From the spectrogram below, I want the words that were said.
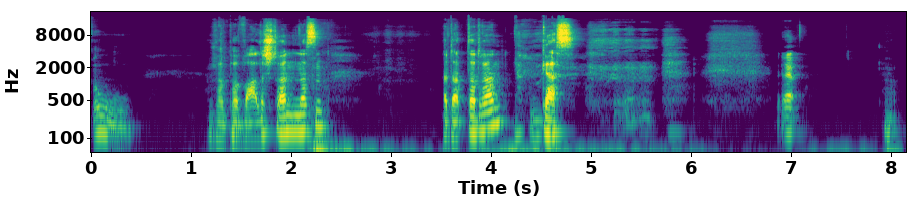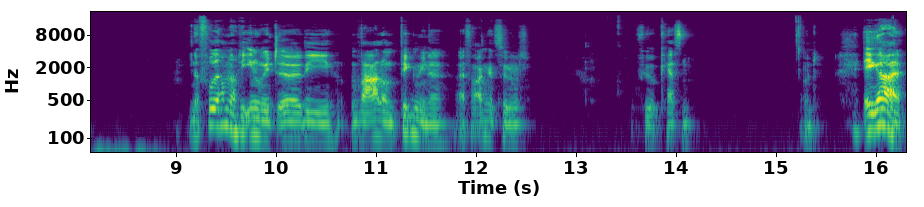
Oh. Einfach ein paar Wale stranden lassen. Adapter dran, Gas. Ja. Na, früher haben noch die Inuit äh, die Wale und Pinguine einfach angezündet. Für Kerzen. Und. Egal.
